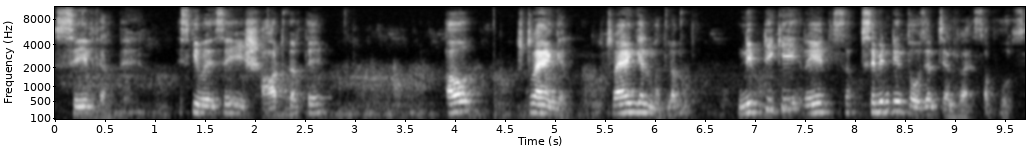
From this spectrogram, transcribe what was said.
सेल करते हैं। इसकी वजह से ये शार्ट करते हैं। और ट्रायंगल ट्रायंगल मतलब निफ्टी की रेट सेवेंटीन थाउज़ेंड चल रहा है सपोज़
